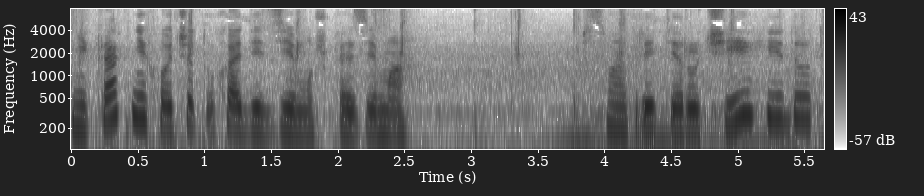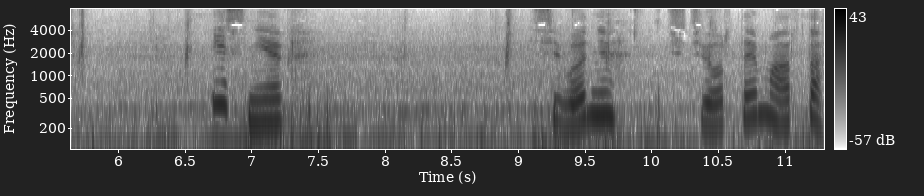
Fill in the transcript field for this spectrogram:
Никак не хочет уходить зимушка, зима. Смотрите, ручьи идут и снег. Сегодня 4 марта.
